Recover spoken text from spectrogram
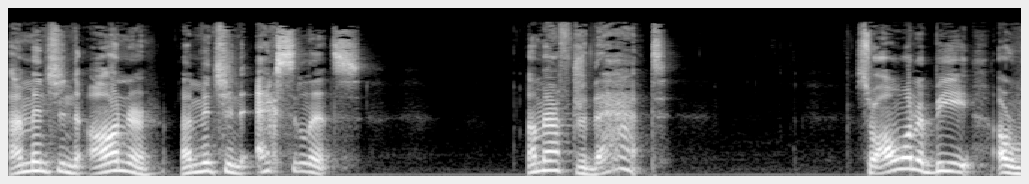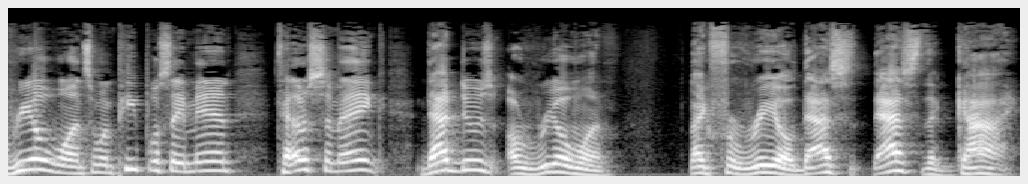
I mentioned honor. I mentioned excellence. I'm after that. So I want to be a real one. So when people say, "Man, Taylor Semenk, that dude's a real one," like for real, that's that's the guy.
